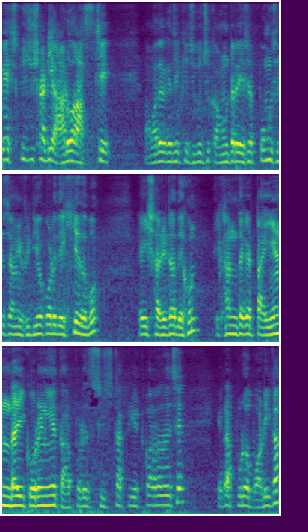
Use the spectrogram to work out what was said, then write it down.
বেশ কিছু শাড়ি আরও আসছে। আমাদের কাছে কিছু কিছু কাউন্টারে এসে পৌঁছেছে, আমি ভিডিও করে দেখিয়ে দেবো। এই শাড়িটা দেখুন, এখান থেকে টাই অ্যান্ড ডাই করে নিয়ে তারপরে স্টিচটা ক্রিয়েট করা রয়েছে। এটা পুরো বডিটা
